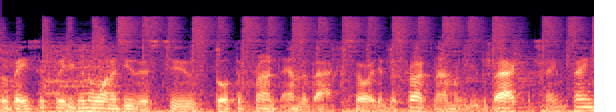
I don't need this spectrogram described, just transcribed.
So basically you're going to want to do this to both the front and the back. So I did the front, now I'm going to do the back, the same thing.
